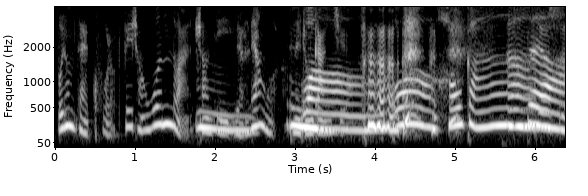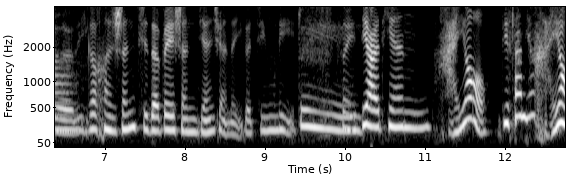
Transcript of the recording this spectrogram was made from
不用再哭了，非常温暖。上帝原谅我了那种感觉，哇，好感 恩，就是一个很神奇的被神拣选的一个经历。对，所以第二天还要，第三天还要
